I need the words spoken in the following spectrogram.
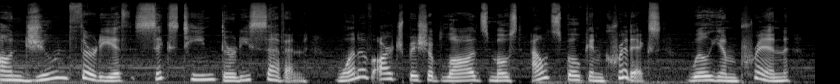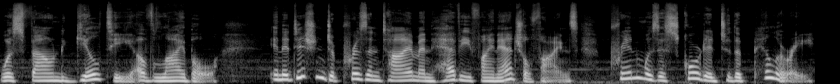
On June 30th, 1637, one of Archbishop Laud's most outspoken critics, William Prynne, was found guilty of libel. In addition to prison time and heavy financial fines, Prynne was escorted to the pillory.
